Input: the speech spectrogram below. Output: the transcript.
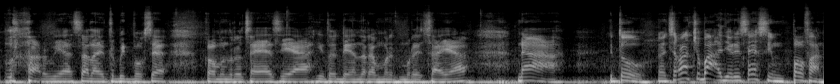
luar biasa lah itu beatboxnya kalau menurut saya sih ya gitu di antara murid-murid saya. Nah, itu. Nah, cara coba ajarin saya simple Van.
